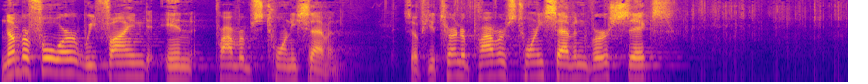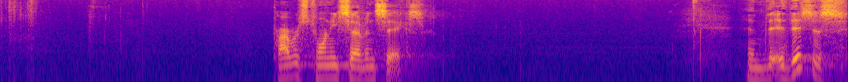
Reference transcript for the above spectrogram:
Number four, we find in Proverbs 27. So if you turn to Proverbs 27, verse 6, Proverbs 27, 6. And th- this is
